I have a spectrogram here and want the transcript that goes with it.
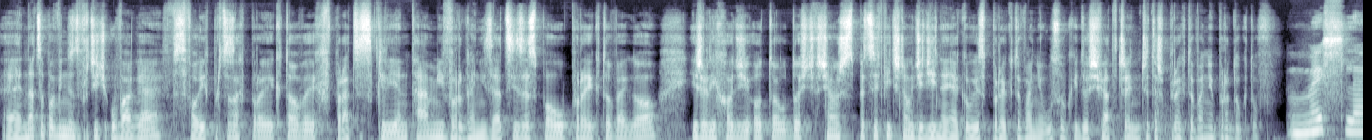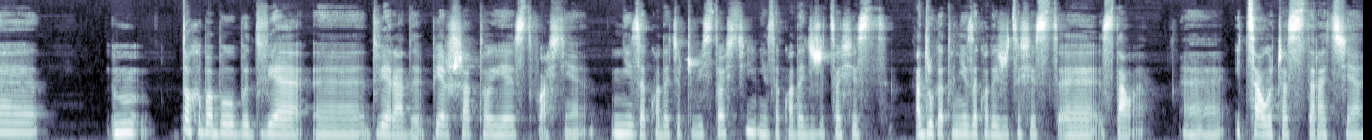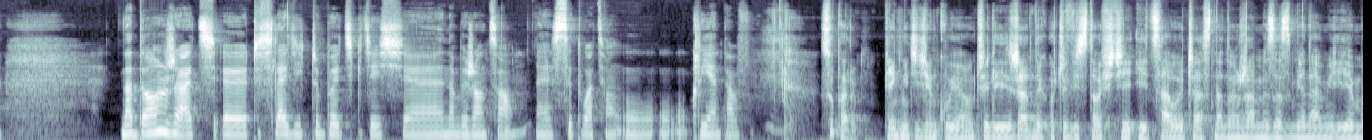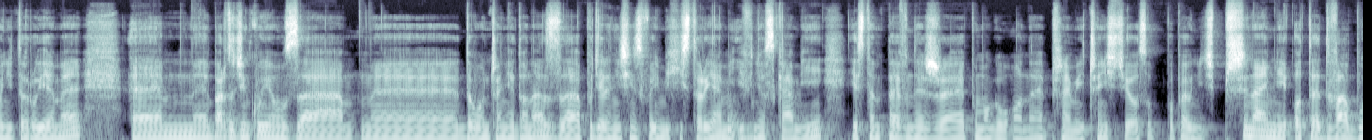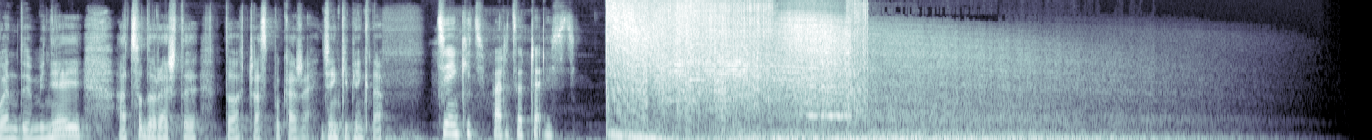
e, na co powinny zwrócić uwagę w swoich procesach projektowych, w pracy z klientami, w organizacji zespołu projektowego, jeżeli chodzi o tą dość wciąż specyficzną dziedzinę, jaką jest projektowanie usług i doświadczeń, czy też projektowanie produktów? Myślę, to chyba byłyby dwie, e, dwie rady. Pierwsza to jest właśnie nie zakładać oczywistości, nie zakładać, że coś jest a druga to nie zakładać, że coś jest e, stałe. E, I cały czas starać się nadążać, e, czy śledzić, czy być gdzieś na bieżąco z sytuacją u, u, u klienta. Super. Pięknie Ci dziękuję, czyli żadnych oczywistości i cały czas nadążamy za zmianami i je monitorujemy. Bardzo dziękuję za e, dołączenie do nas, za podzielenie się swoimi historiami i wnioskami. Jestem pewny, że pomogą one przynajmniej części osób popełnić przynajmniej o te dwa błędy mniej, a co do reszty, to czas pokaże. Dzięki piękne. Dzięki Ci bardzo, cześć.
